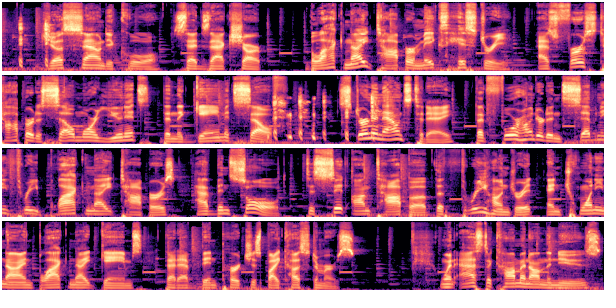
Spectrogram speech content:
Just sounded cool, said Zach Sharpe. Black Knight Topper makes history as first topper to sell more units than the game itself. Stern announced today that 473 Black Knight toppers have been sold to sit on top of the 329 Black Knight games that have been purchased by customers. When asked to comment on the news,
